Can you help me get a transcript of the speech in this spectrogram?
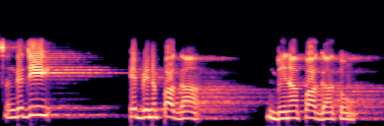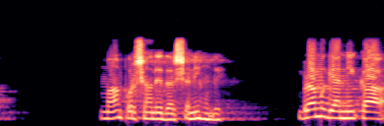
ਸੰਗਤ ਜੀ, ਇਹ ਬਿਨ ਭਾਗਾਂ, ਬਿਨਾ ਭਾਗਾਂ ਤੋਂ ਮਹਾਂਪੁਰਸ਼ਾਂ ਦੇ ਦਰਸ਼ਨ ਨਹੀਂ ਹੁੰਦੇ। ਬ੍ਰਹਮ ਗਿਆਨੀ ਕਾ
